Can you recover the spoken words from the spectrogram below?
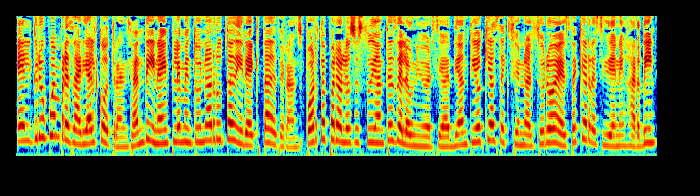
El grupo empresarial Cotransandina implementó una ruta directa de transporte para los estudiantes de la Universidad de Antioquia seccional suroeste que residen en Jardín.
